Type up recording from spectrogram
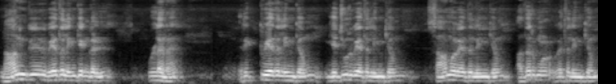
நான்கு வேதலிங்கங்கள் உள்ளன. ரிக்வேதலிங்கம் சாம சாமவேதலிங்கம் அதர்ம வேதலிங்கம்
